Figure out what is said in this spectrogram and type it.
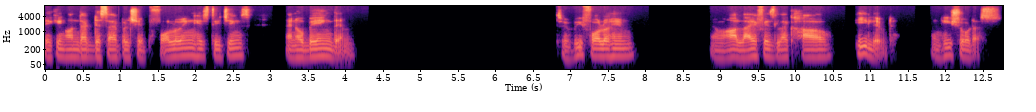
taking on that discipleship, following his teachings and obeying them. So we follow him, know, our life is like how he lived and he showed us,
